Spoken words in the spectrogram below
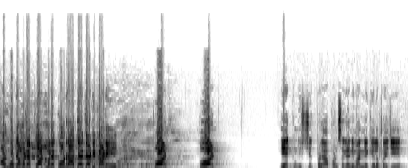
आणि मोठ्या मोठ्या फ्लॅटमध्ये कोण राहत आहे त्या ठिकाणी? पण पण एक निश्चितपणे आपण सगळ्यांनी मान्य केलं पाहिजे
